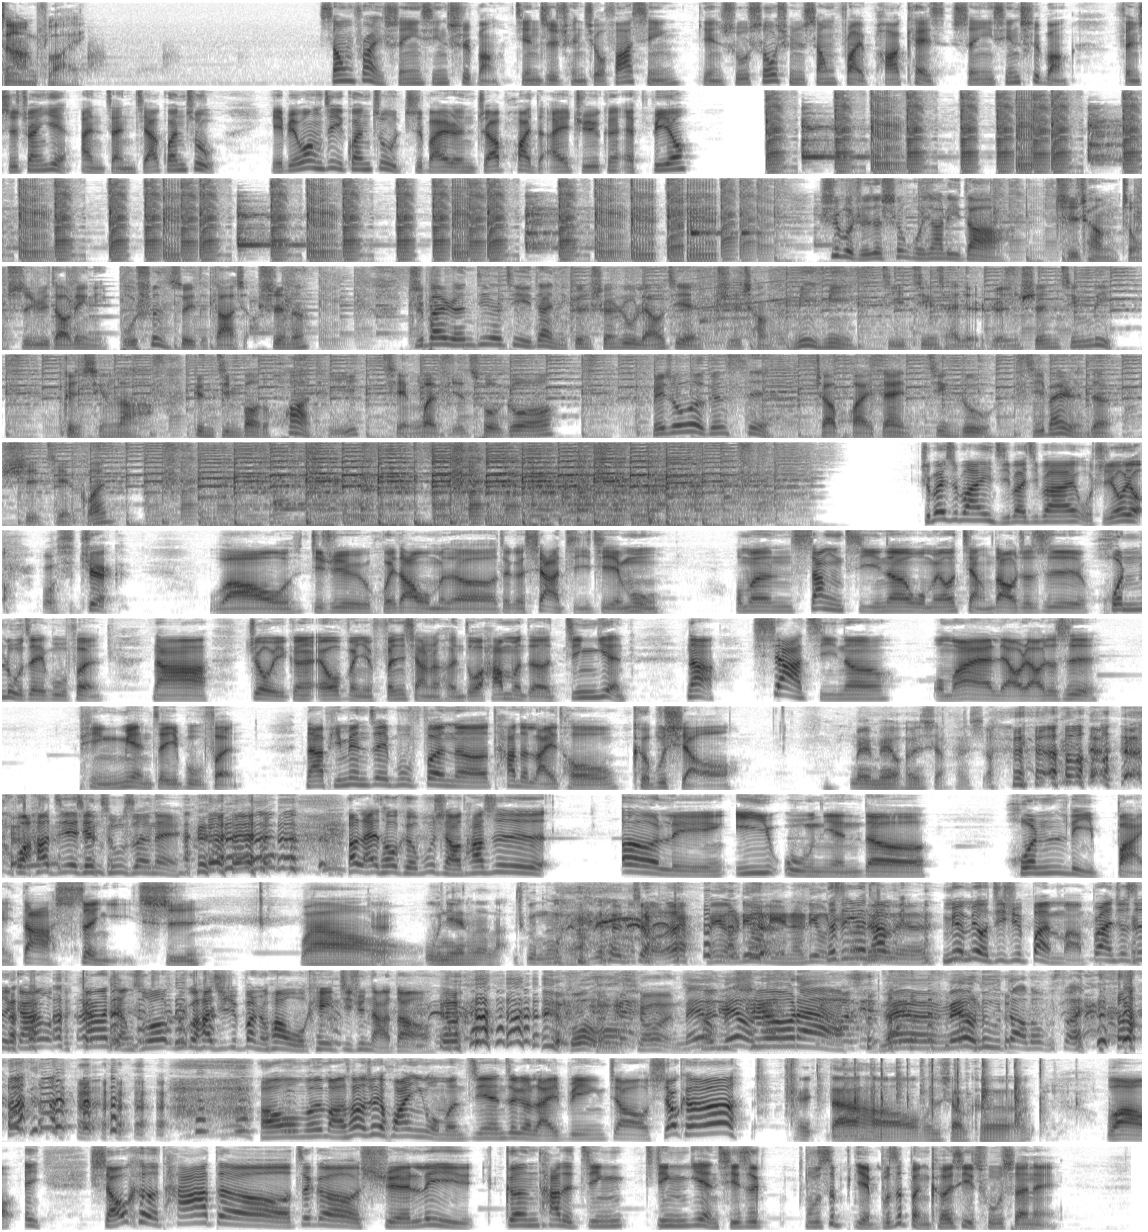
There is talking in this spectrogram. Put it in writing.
Soundfly。Soundfly 声音新翅膀监制全球发行，脸书搜寻 Soundfly Podcast 声音新翅膀，粉丝专业按赞加关注，也别忘记关注直白人 Drop White 的 IG 跟 FB 哦。是否觉得生活压力大，职场总是遇到令你不顺遂的大小事呢？直白人第二季带你更深入了解职场的秘密及精彩的人生经历，更辛辣、更劲爆的话题，千万别错过哦！每周二跟四，Drop White 带你进入直白人的世界观。直白直白，直白直白，我是悠悠。我是 Jack，哇哦！继续回到我们的这个下集节目。我们上集呢，我们有讲到就是婚路这一部分，那 Joey 跟 Elvin 也分享了很多他们的经验。那下集呢，我们来聊聊就是平面这一部分。那平面这一部分呢，它的来头可不小哦。没没有很小很小，哇，他直接先出生呢，他来头可不小，他是二零一五年的婚礼百大摄影师。哇哦，五年了啦，真的很久了。没有六年了，六年了。那是因为他六年没有没有继续办嘛，不然就是刚刚刚刚讲说，如果他继续办的话，我可以继续拿到。我没有没有没有没有录到都不算。好，我们马上就欢迎我们今天这个来宾，叫小可。哎，大家好，我是小可。哇哦，哎，小可他的这个学历跟他的经经验，其实不是也不是本科系出身诶，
